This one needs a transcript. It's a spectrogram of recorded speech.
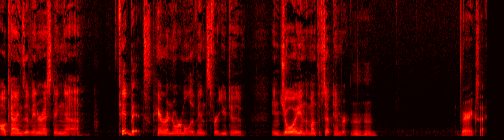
all kinds of interesting uh, Tidbits. paranormal events for you to enjoy in the month of September. Mm-hmm. Very exciting.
